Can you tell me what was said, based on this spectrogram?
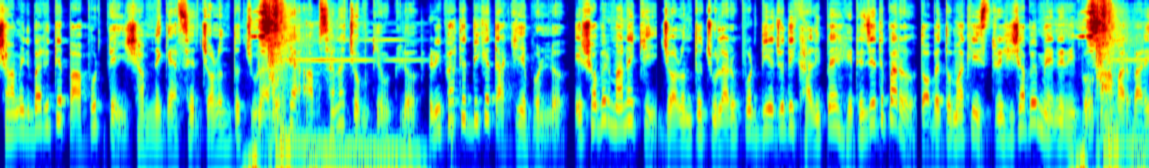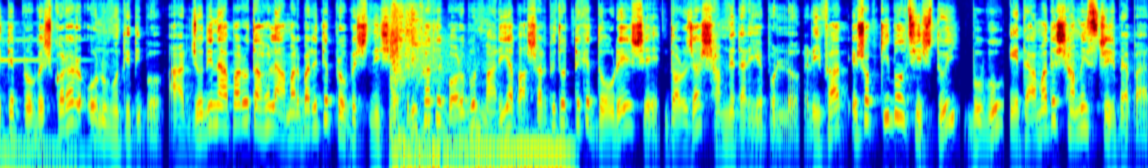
স্বামীর বাড়িতে পা পড়তেই সামনে গ্যাসের জ্বলন্ত চুলা দেখে আফসানা চমকে উঠল। রিফাতের দিকে তাকিয়ে বলল, এসবের মানে কি? জ্বলন্ত চুলার উপর দিয়ে যদি খালি পায়ে হেঁটে যেতে পারো, তবে তোমাকে স্ত্রী হিসাবে মেনে নিব। আমার বাড়িতে প্রবেশ করার অনুমতি দিব। আর যদি না পারো, তাহলে আমার বাড়িতে প্রবেশ নিষেধ। রিফাতের বড় বোন মারিয়া বাসার ভেতর থেকে দৌড়ে এসে দরজার সামনে দাঁড়িয়ে পড়ল। রিফাত, এসব কি বলছিস তুই? বুবু, এটা আমাদের স্বামী স্ত্রীর ব্যাপার।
